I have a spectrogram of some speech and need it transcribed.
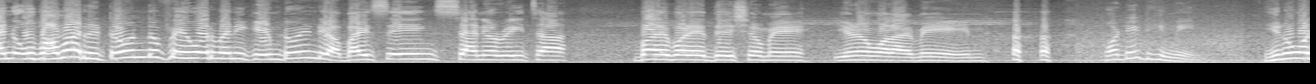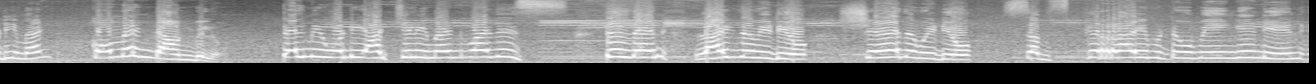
And Obama returned the favor when he came to India by saying, "Senorita, bade bade deshon mein, you know what I mean." what did he mean? You know what he meant? Comment down below. Tell me what he actually meant by this. Till then, like the video, share the video, subscribe to Being Indian,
